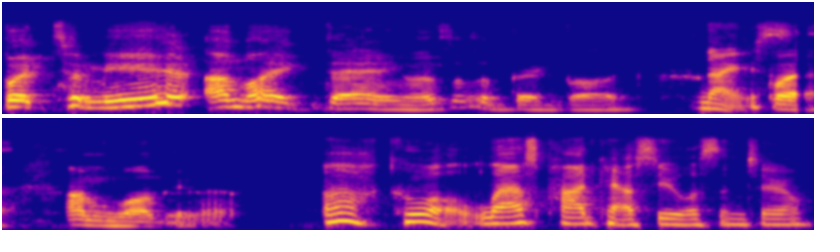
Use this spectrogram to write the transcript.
But to me, I'm like, dang, this is a big book. Nice. But I'm loving it. Oh, cool. Last podcast you listened to?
